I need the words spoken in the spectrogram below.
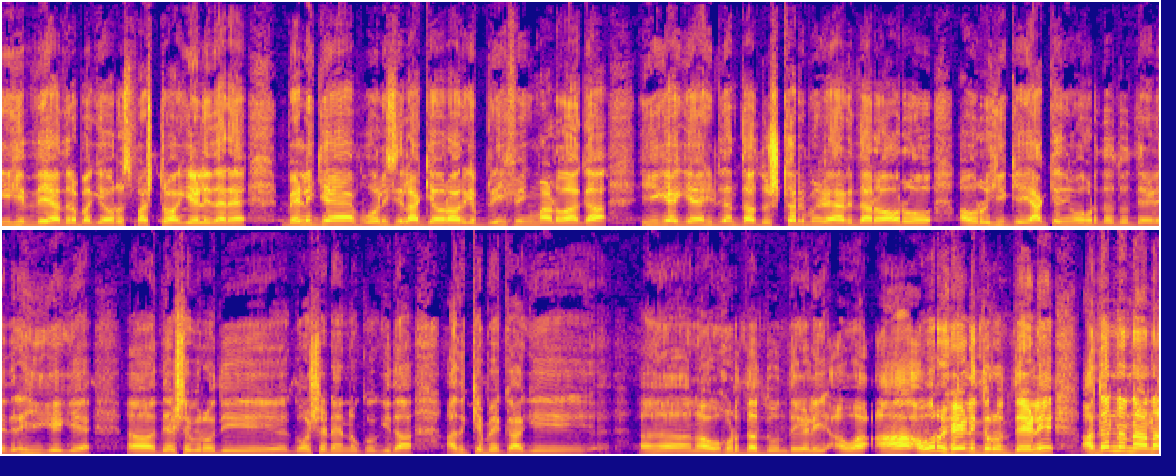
ಈ ಹಿಂದೆ ಅದರ ಬಗ್ಗೆ ಅವರು ಸ್ಪಷ್ಟವಾಗಿ ಹೇಳಿದ್ದಾರೆ. ಬೆಳಿಗ್ಗೆ ಪೊಲೀಸ್ ಇಲಾಖೆಯವರು ಅವರಿಗೆ ಬ್ರೀಫಿಂಗ್ ಮಾಡುವಾಗ ಹೀಗೆ ಹಿಡಿದಂಥ ದುಷ್ಕರ್ಮಿಗಳು ಯಾರಿದ್ದಾರೋ ಅವರು ಅವರು ಹೀಗೆ ಯಾಕೆ ನೀವು ಹೊಡೆದದ್ದು ಅಂತ ಹೇಳಿದರೆ ಹೀಗೆ ಹೀಗೆ, ದೇಶ ವಿರೋಧಿ ಘೋಷಣೆಯನ್ನು ಕೂಗಿದ ಅದಕ್ಕೆ ಬೇಕಾಗಿ ನಾವು ಹೊಡೆದದ್ದು ಅಂತ ಹೇಳಿ ಅವ ಆ ಅವರು ಹೇಳಿದರು ಅಂತೇಳಿ ಅದನ್ನು ನಾನು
